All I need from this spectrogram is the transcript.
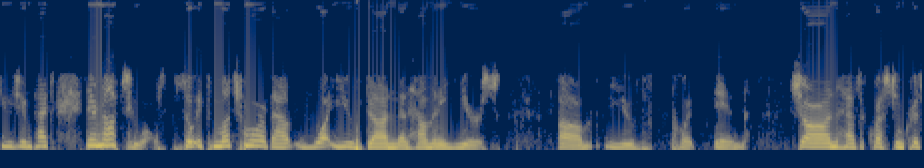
huge impact, they're not too old. So it's much more about what you've done than how many years um, you've put in. John has a question, Chris,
